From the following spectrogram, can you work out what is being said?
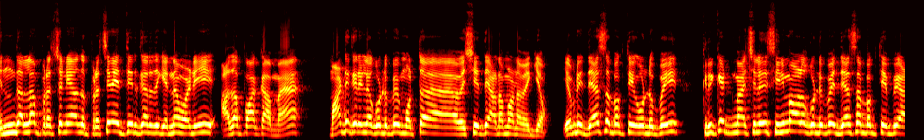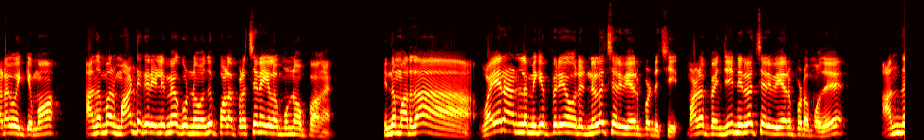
எந்தெல்லாம் பிரச்சனையோ அந்த பிரச்சனையை தீர்க்கறதுக்கு என்ன வழி? அதை பார்க்காம மாட்டுக்கறியில கொண்டு போய் மொத்த விஷயத்தை அடமான வைக்கும். எப்படி தேசபக்தியை கொண்டு போய் கிரிக்கெட் மேட்ச்ல சினிமாவில் கொண்டு போய் தேசபக்தியை போய் அட வைக்குமோ அந்த மாதிரி மாட்டுக்கறியிலுமே கொண்டு வந்து பல பிரச்சனைகளை முன் வைப்பாங்க இந்த மாதிரி தான் வயநாட்டில் மிகப்பெரிய ஒரு நிலச்சரிவு ஏற்பட்டுச்சு. மழை பெஞ்சு நிலச்சரிவு ஏற்படும் போது அந்த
